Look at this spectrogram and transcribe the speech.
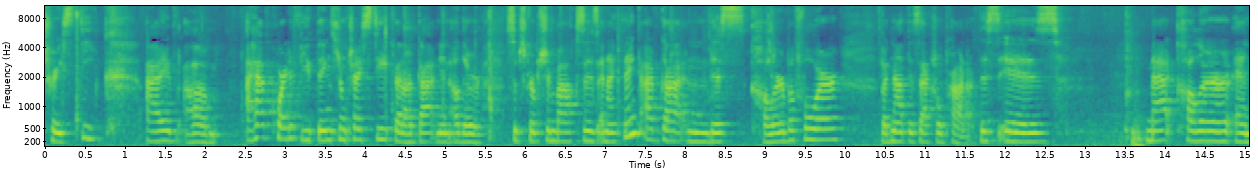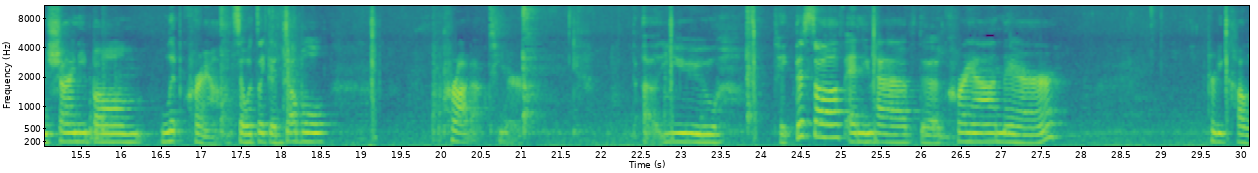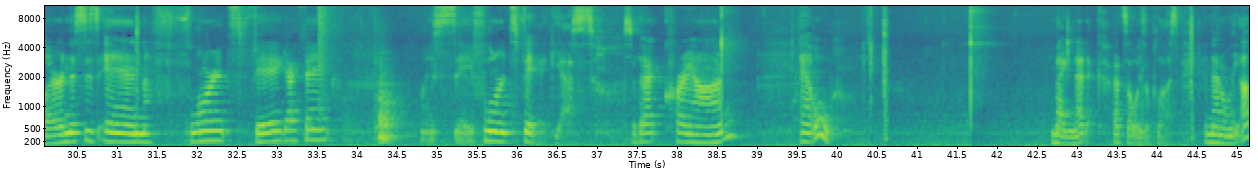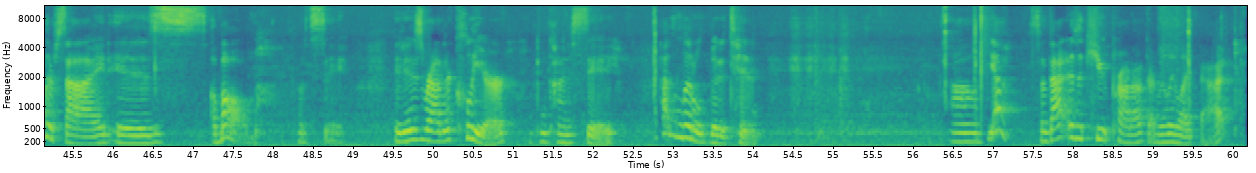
Trestique. I've um, I have quite a few things from Trestique that I've gotten in other subscription boxes and I think I've gotten this color before but not this actual product. This is matte color and shiny balm lip crayon. So it's like a double product here. Uh, you take this off and you have the crayon there. Pretty color. And this is in Florence Fig, I think. Let me see, Florence Fig, yes. So that crayon. And, oh, magnetic. That's always a plus. And then on the other side is a balm. Let's see. It is rather clear. You can kind of see. Has a little bit of tint. Um, yeah, so that is a cute product. I really like that.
